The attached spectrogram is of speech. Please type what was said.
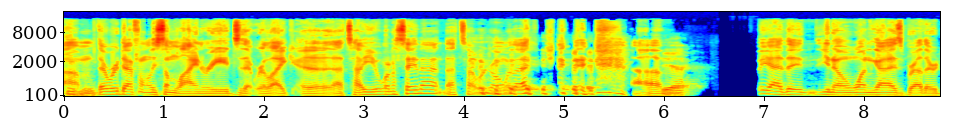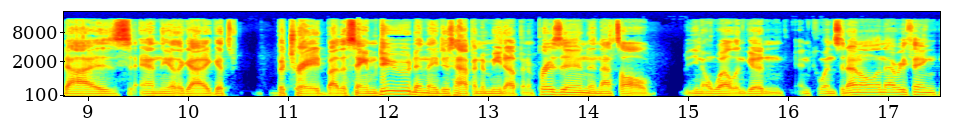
um Mhm. there were definitely some line reads that were like uh, that's how you want to say that that's how we're going with that um yeah. but yeah, the you know one guy's brother dies and the other guy gets betrayed by the same dude, and they just happen to meet up in a prison, and that's all you know, well and good and, and coincidental and everything.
